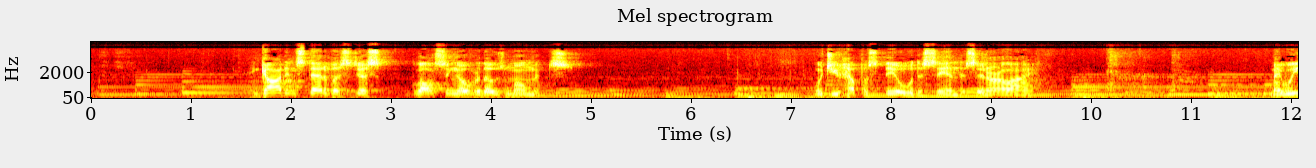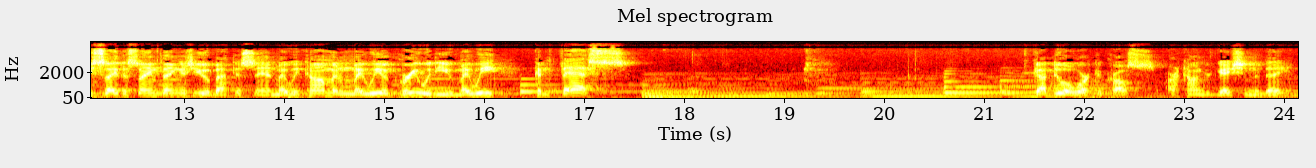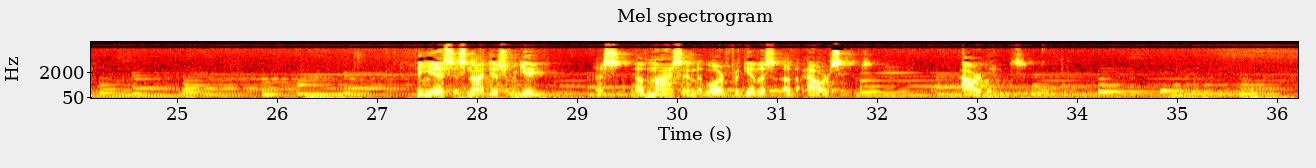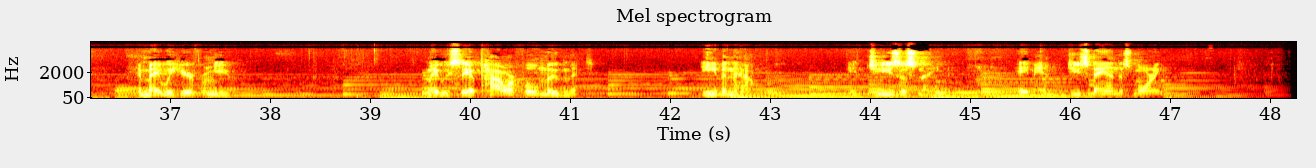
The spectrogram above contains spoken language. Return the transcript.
And God, instead of us just glossing over those moments, would you help us deal with the sin that's in our life? May we say the same thing as you about this sin. May we come and may we agree with you. May we confess. God, do a work across our congregation today. That yes, it's not just forgive us of my sin, but Lord, forgive us of our sins, our debts. And may we hear from you. May we see a powerful movement even now. In Jesus' name. Amen. Do you stand this morning?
